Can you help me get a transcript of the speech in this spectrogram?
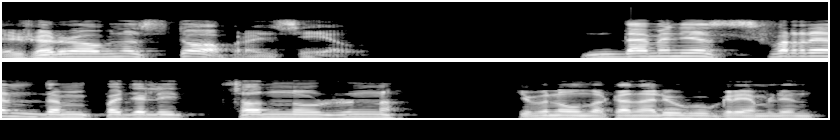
Ты же ровно сто просил. — Да мне с френдом поделиться нужно, — кивнул на каналюгу Гремлин.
